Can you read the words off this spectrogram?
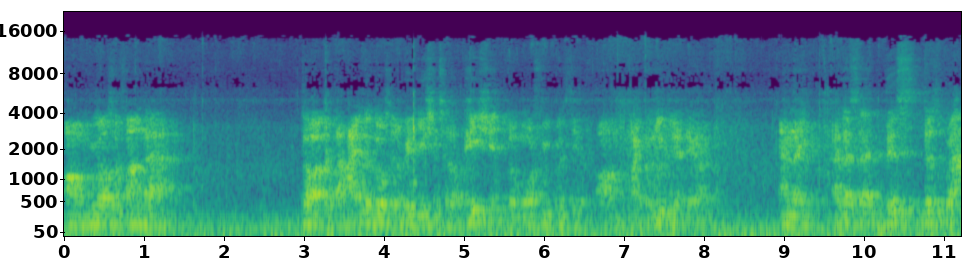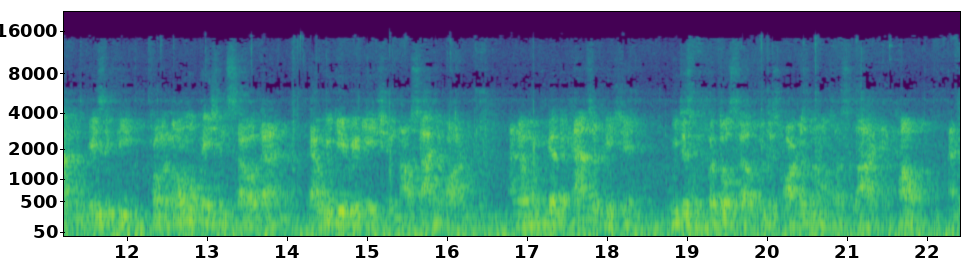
Um, we also found that the, the higher the dosage of radiation to the patient, the more frequency of um, micronuclear there are. And like, as I said, this, this graph is basically from a normal patient cell that, that we give radiation outside the body. And then when you get the cancer patient, we just put those cells, we just harvest them onto a slide and count. And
